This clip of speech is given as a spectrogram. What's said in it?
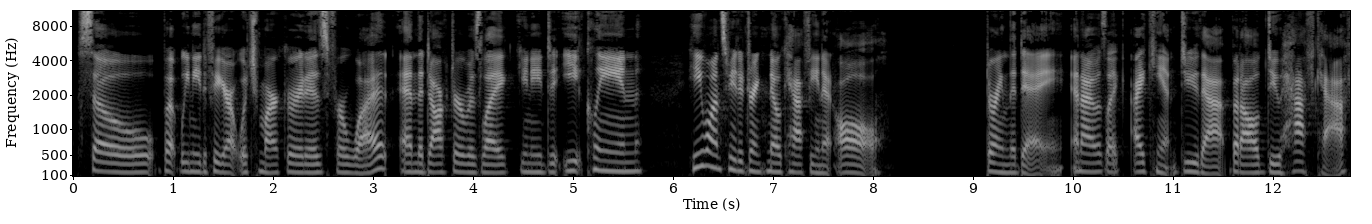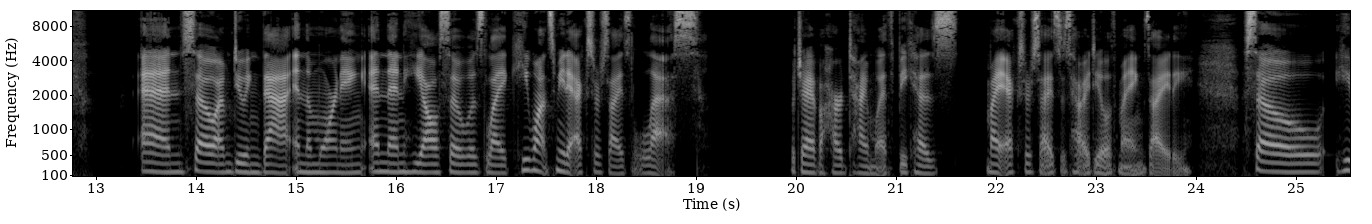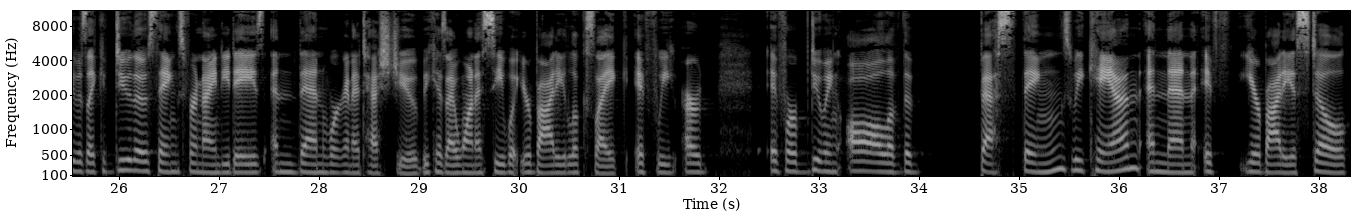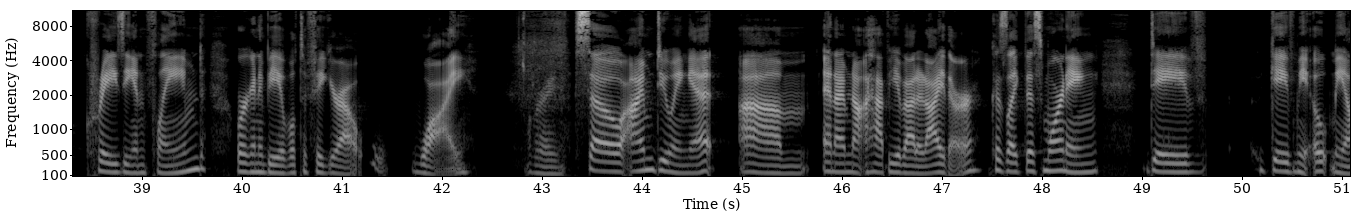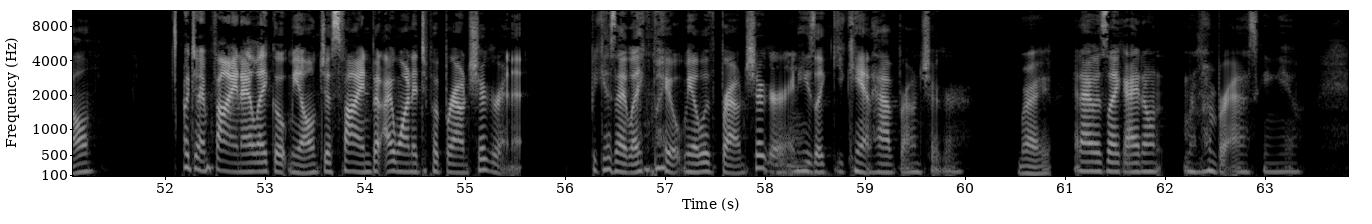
So, but we need to figure out which marker it is for what. And the doctor was like, you need to eat clean. He wants me to drink no caffeine at all during the day. And I was like, I can't do that, but I'll do half calf. And so I'm doing that in the morning. And then he also was like, he wants me to exercise less, which I have a hard time with because my exercise is how I deal with my anxiety. So he was like, do those things for 90 days and then we're going to test you because I want to see what your body looks like if we are, if we're doing all of the best things we can. And then if your body is still crazy inflamed, we're going to be able to figure out why. Right. So I'm doing it. Um, and I'm not happy about it either. Cause like this morning, Dave gave me oatmeal, which I'm fine. I like oatmeal just fine, but I wanted to put brown sugar in it because I like my oatmeal with brown sugar. And he's like, You can't have brown sugar. Right. And I was like, I don't remember asking you.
